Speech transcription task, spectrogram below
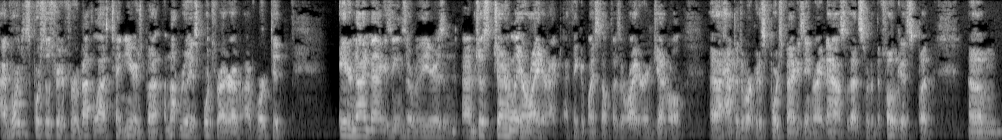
I've worked at Sports Illustrated for about the last ten years, but I'm not really a sports writer. I've, I've worked at eight or nine magazines over the years, and I'm just generally a writer. I, I think of myself as a writer in general. Uh, I happen to work at a sports magazine right now, so that's sort of the focus. But um,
